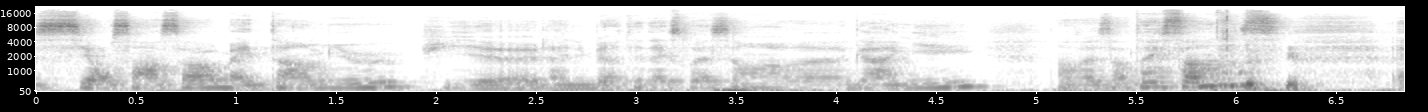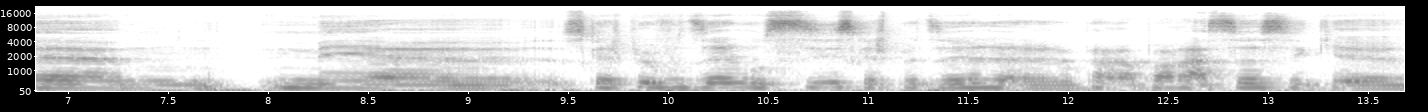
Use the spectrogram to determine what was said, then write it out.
si on s'en sort, ben, tant mieux. Puis la liberté d'expression aura gagné, dans un certain sens. mais ce que je peux vous dire aussi, ce que je peux dire par rapport à ça, c'est que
